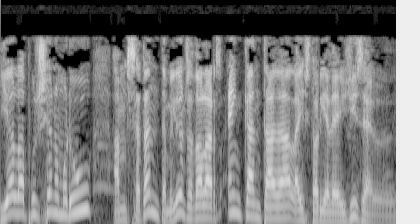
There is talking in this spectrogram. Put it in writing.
i a la posició número 1, amb 70 milions de dòlars, Encantada, la història de Giselle.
